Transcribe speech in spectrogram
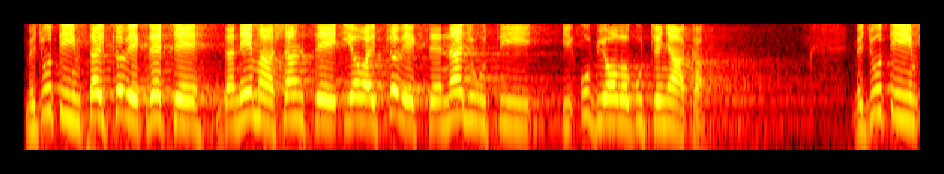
Međutim, taj čovjek reče da nema šanse i ovaj čovjek se naljuti i ubio ovog učenjaka. Međutim,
